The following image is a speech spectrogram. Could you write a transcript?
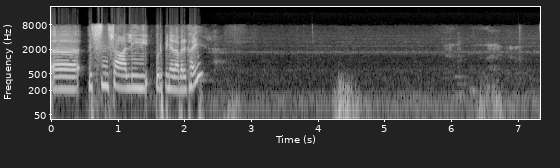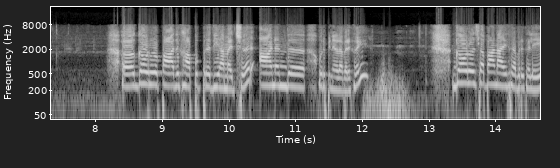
அஹ், விஷ்ணுசாலி உறுப்பினர் அவர்கள். அஹ், கௌரவ பாதுகாப்பு பிரதி அமைச்சர் ஆனந்த உறுப்பினர் அவர்கள். கௌரவ சபாநாயகர் அவர்களே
